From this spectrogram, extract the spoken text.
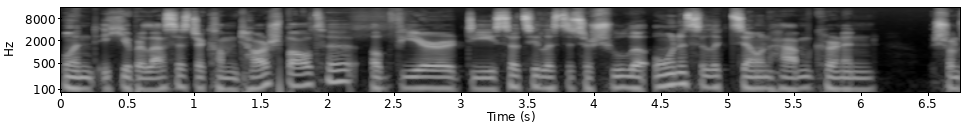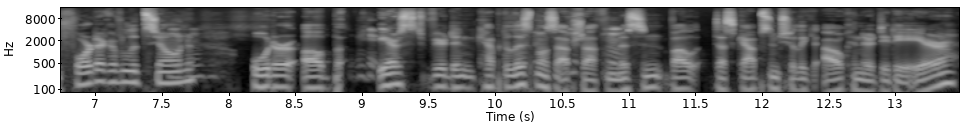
Und ich überlasse es der Kommentarspalte, ob wir die sozialistische Schule ohne Selektion haben können schon vor der Revolution mhm. oder ob erst wir den Kapitalismus abschaffen müssen, weil das gab es natürlich auch in der DDR.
